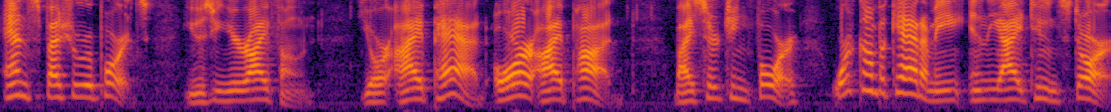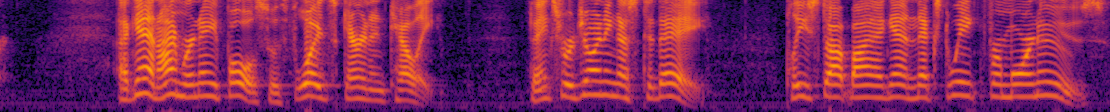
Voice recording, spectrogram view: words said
and special reports using your iPhone, your iPad, or iPod by searching for WorkComp Academy in the iTunes Store. Again, I'm Renee Foles with Floyd, Skeren, and Kelly. Thanks for joining us today. Please stop by again next week for more news.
